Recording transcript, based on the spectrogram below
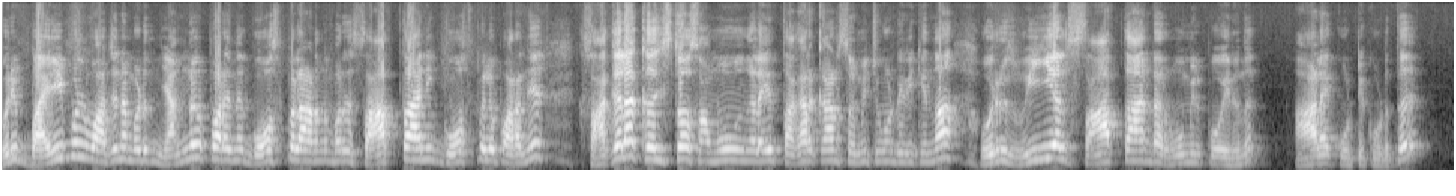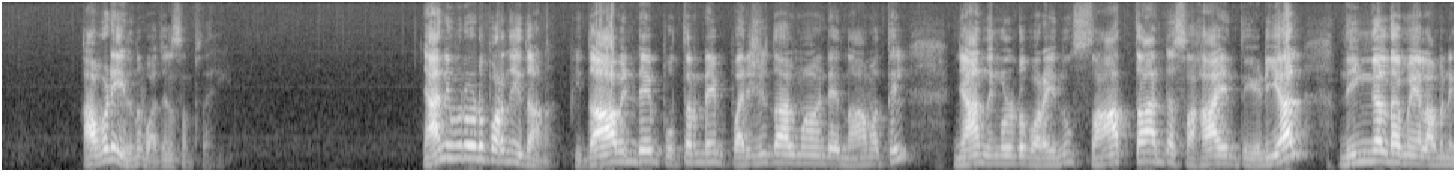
ഒരു ബൈബിൾ വചനമെടുത്ത് ഞങ്ങൾ പറയുന്ന ഗോസ്പലാണെന്ന് പറഞ്ഞ് സാത്താനിക് ഗോസ്പൽ പറഞ്ഞ് സകല ക്രിസ്തവ സമൂഹങ്ങളെയും തകർക്കാൻ ശ്രമിച്ചുകൊണ്ടിരിക്കുന്ന ഒരു റിയൽ സാത്താന്റെ റൂമിൽ പോയിരുന്ന് ആളെ കൂട്ടിക്കൊടുത്ത് അവിടെ ഇരുന്ന് വചനം സംസാരിക്കും. ഞാൻ ഇവരോട് പറഞ്ഞ ഇതാണ് പിതാവിന്റെയും പുത്രന്റെയും പരിശുദ്ധാത്മാവിന്റെയും നാമത്തിൽ ഞാൻ നിങ്ങളോട് പറയുന്നു സാത്താന്റെ സഹായം തേടിയാൽ നിങ്ങളുടെ മേൽ അവന്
